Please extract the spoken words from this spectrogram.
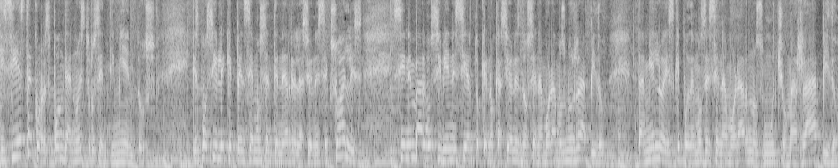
y si esta corresponde a nuestros sentimientos, es posible que pensemos en tener relaciones sexuales. Sin embargo, si bien es cierto que en ocasiones nos enamoramos muy rápido, también lo es que podemos desenamorarnos mucho más rápido.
